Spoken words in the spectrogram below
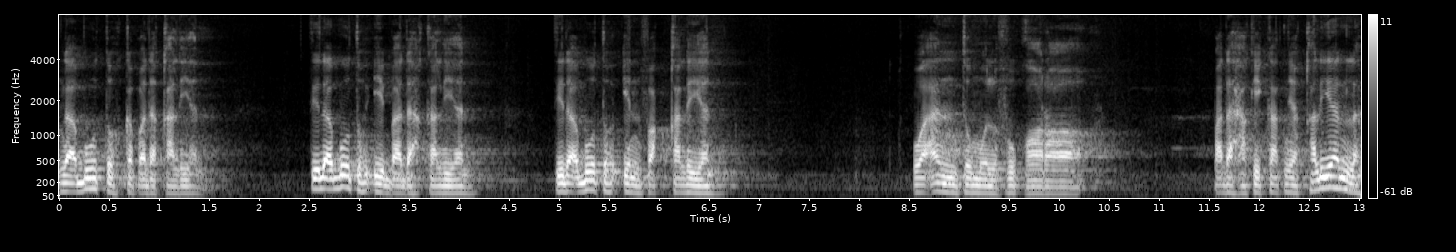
nggak butuh kepada kalian. Tidak butuh ibadah kalian. Tidak butuh infak kalian. Wa antumul fuqara. Pada hakikatnya kalianlah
